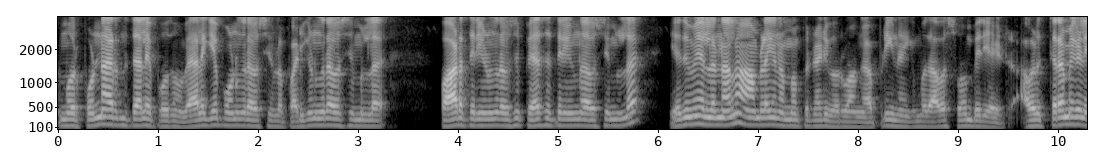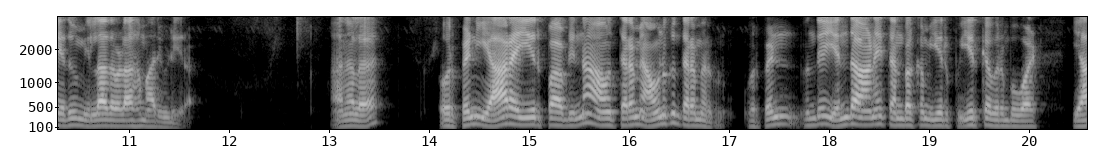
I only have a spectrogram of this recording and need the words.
நம்ம ஒரு பொண்ணாக இருந்துட்டாலே போதும். வேலைக்கே போகணுங்கிற அவசியம் இல்லை. படிக்கணுங்கிற அவசியம் இல்லை. பாட தெரியணுங்கிற அவசியம், பேச தெரியணுங்கிற அவசியம் இல்லை. எதுவுமே இல்லைனாலும் ஆம்பளைங்க நம்ம பின்னாடி வருவாங்க அப்படின்னு நினைக்கும் போது அவள் சோம்பேறி ஆகிடுறா அவளுக்கு திறமைகள் எதுவும் இல்லாதவளாக மாறி விடுகிறாள் அதனால் ஒரு பெண் யாரை ஈர்ப்பா அப்படின்னா அவன் திறமை அவனுக்கும் திறமை இருக்கணும். ஒரு பெண் வந்து எந்த ஆணை தன் பக்கம் ஈர்ப்பு ஈர்க்க விரும்புவாள்? யா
